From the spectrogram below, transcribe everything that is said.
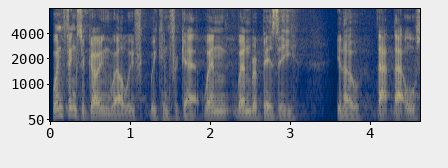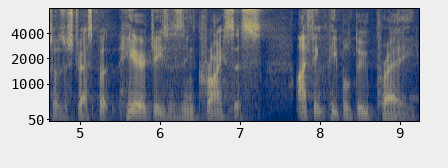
when things are going well, we, we can forget. When, when we're busy, you know, that, that also is a stress. But here, Jesus is in crisis. I think people do pray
